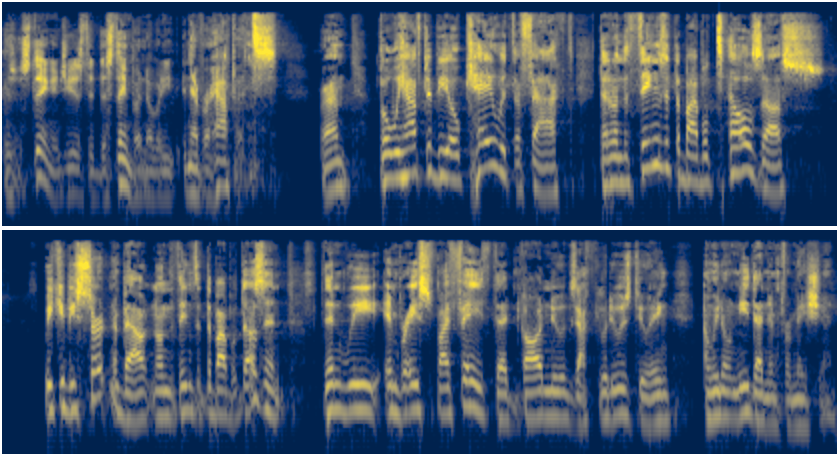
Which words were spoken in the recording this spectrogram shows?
there's this thing and Jesus did this thing, but nobody, it never happens. Right? But we have to be okay with the fact that on the things that the Bible tells us, we can be certain about, and on the things that the Bible doesn't, then we embrace by faith that God knew exactly what he was doing, and we don't need that information.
